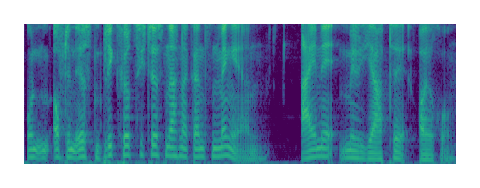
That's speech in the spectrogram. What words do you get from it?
Und auf den ersten Blick hört sich das nach einer ganzen Menge an. Eine Milliarde Euro.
